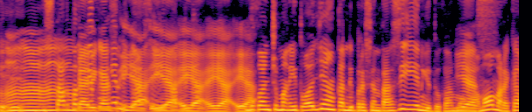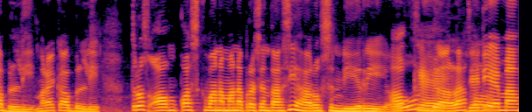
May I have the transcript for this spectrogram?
Hmm, starter nggak kit dikasih, mungkin iya, dikasih, iya, tapi iya, kan iya, iya. bukan cuma itu aja yang akan dipresentasiin gitu kan. Mau Yes. mau mereka beli, mereka beli. Terus ongkos ke mana-mana presentasi harus sendiri. Oh, Oke. Udahlah. Jadi kalau- emang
